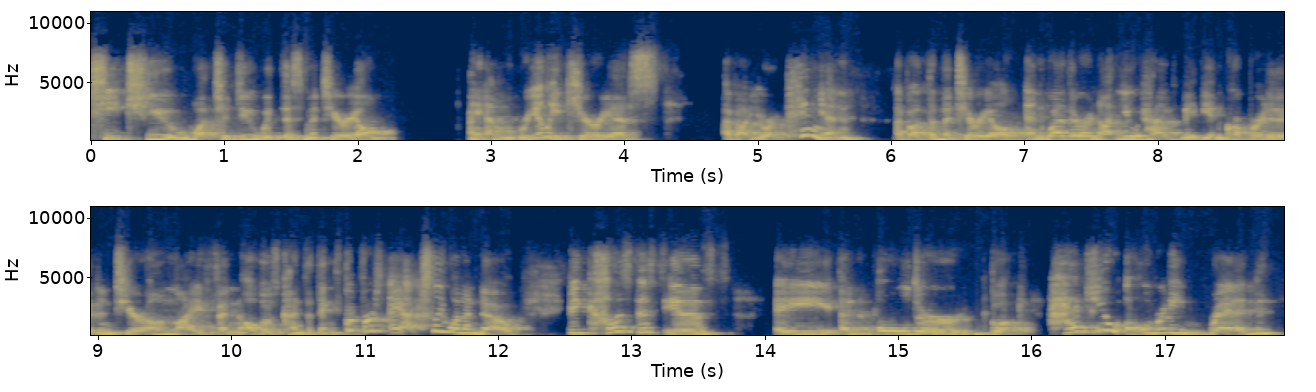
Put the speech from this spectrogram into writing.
teach you what to do with this material. I am really curious about your opinion about the material and whether or not you have maybe incorporated it into your own life and all those kinds of things. But first, I actually want to know because this is a an older book, had you already read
